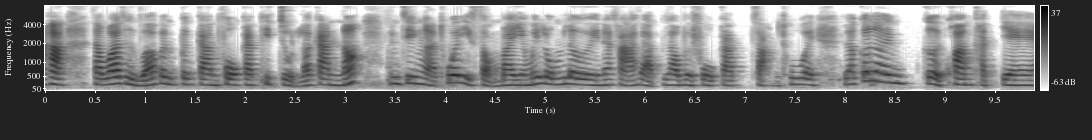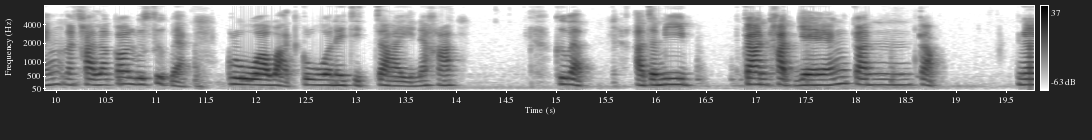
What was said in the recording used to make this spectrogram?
นะคะ แต่ว่าถือว่าเป็นเป็นการโฟกัสผิดจุดแล้วกันเนาะ จริงๆอะถ้วยอีกสองใบยังไม่ล้มเลยนะคะ แบบเราไปโฟกัสสามถ้วย แล้วก็เลยเกิดความขัดแย้งนะคะ แล้วก็รู้สึกแบบกลัวหวาดกลัวในจิตใจนะคะ คือแบบอาจจะมีการขัดแย้งกันกับง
